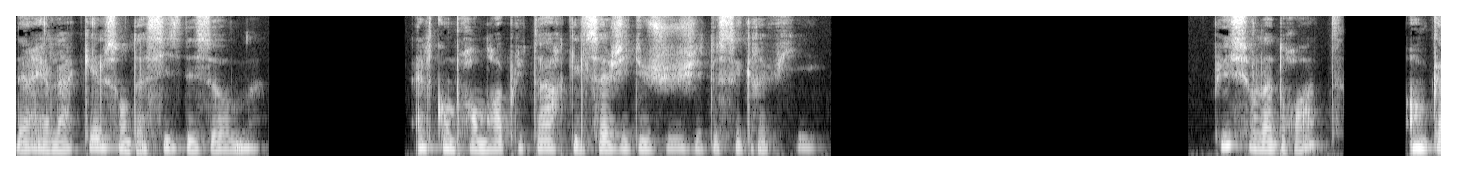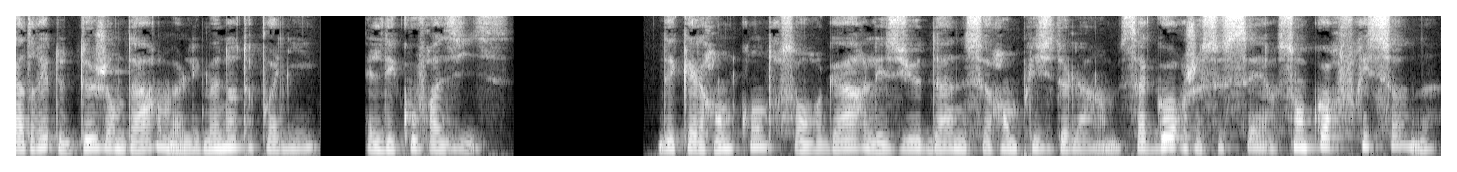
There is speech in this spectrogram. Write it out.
derrière laquelle sont assises des hommes. Elle comprendra plus tard qu'il s'agit du juge et de ses greffiers. Puis sur la droite, encadrée de deux gendarmes, les menottes aux poignets, elle découvre Aziz. Dès qu'elle rencontre son regard, les yeux d'Anne se remplissent de larmes, sa gorge se serre, son corps frissonne.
